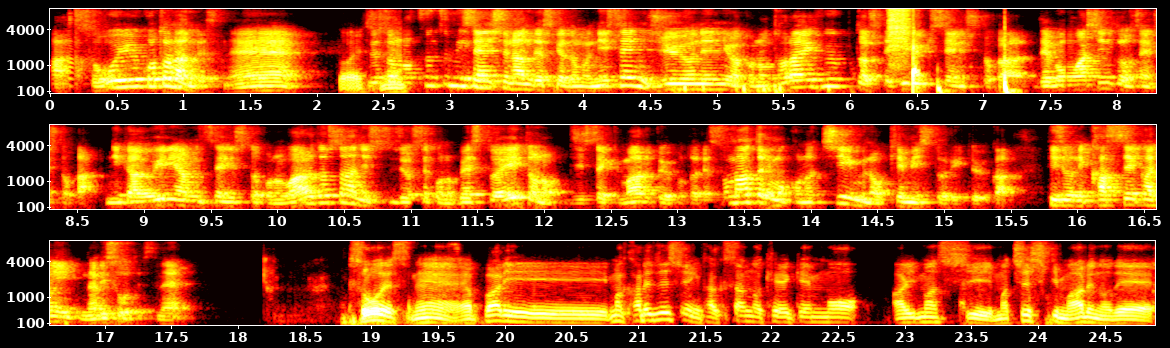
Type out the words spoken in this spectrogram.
あそういうことなんですね。そうですね、その堤選手なんですけども、2014年にはこのトライフープとして、ヒルキ選手とか、デボン・ワシントン選手とか、ニカ・ウィリアムズ選手とこのワールドスターに出場して、このベスト8の実績もあるということで、そのあたりもこのチームのケミストリーというか、非常に活性化になりそうですね。そうですね、やっぱり、まあ、彼自身、たくさんの経験もありますし、まあ、知識もあるので、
